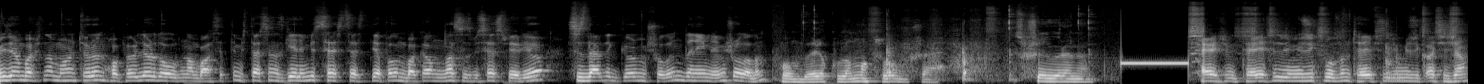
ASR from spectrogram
Videonun başında monitörün hoparlörü de olduğundan bahsettim. İsterseniz gelin bir ses testi yapalım. Bakalım nasıl bir ses veriyor. Sizler de görmüş olun, deneyimlemiş olalım. Oğlum böyle kullanmak zormuş ha. Hiçbir şey göremiyorum. Evet şimdi telifsiz bir müzik buldum. Telifsiz bir müzik açacağım.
